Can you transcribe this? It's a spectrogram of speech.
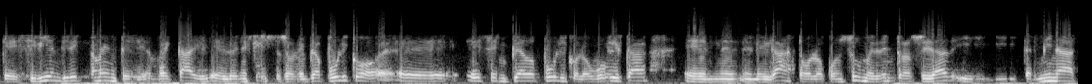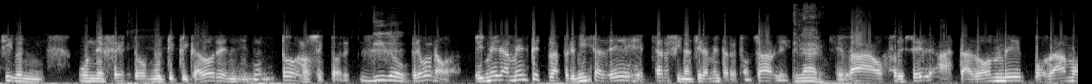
que si bien directamente recae el beneficio sobre el empleado público, eh, ese empleado público lo vuelca en, el gasto lo consume dentro de la sociedad y termina siendo un, efecto multiplicador en, todos los sectores. Pero bueno, primeramente es la premisa de estar financieramente responsable. Claro. Se va a ofrecer hasta donde podamos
